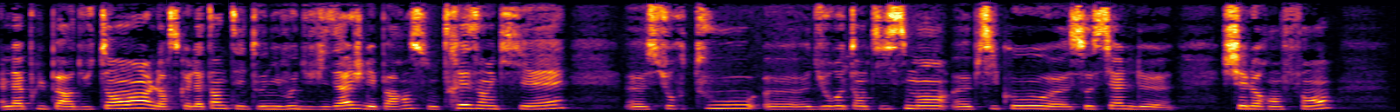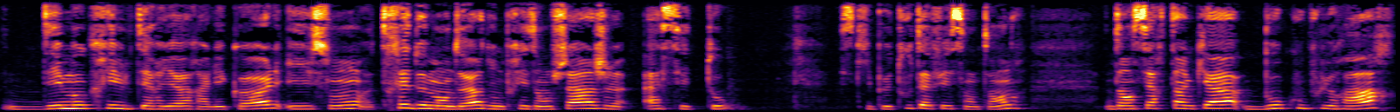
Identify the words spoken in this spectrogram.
La plupart du temps, lorsque l'atteinte est au niveau du visage, les parents sont très inquiets, surtout du retentissement psychosocial chez leur enfant, des moqueries ultérieures à l'école et ils sont très demandeurs d'une prise en charge assez tôt, ce qui peut tout à fait s'entendre. Dans certains cas beaucoup plus rares,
